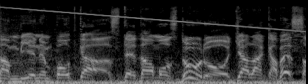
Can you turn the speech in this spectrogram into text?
También en podcast te damos duro y a la cabeza.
